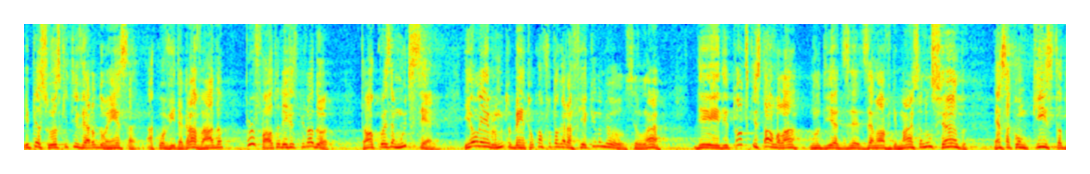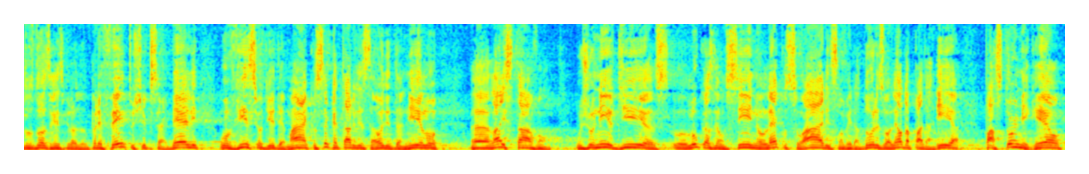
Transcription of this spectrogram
e pessoas que tiveram doença, a Covid agravada, por falta de respirador. Então a coisa é muito séria. E eu lembro muito bem, estou com a fotografia aqui no meu celular, de, de todos que estavam lá no dia 19 de março anunciando essa conquista dos 12 respiradores. O prefeito Chico Sardelli, o vice Odir Demarque, o secretário de saúde Danilo, uh, lá estavam o Juninho Dias, o Lucas Leoncini, o Leco Soares, são vereadores, o Léo da Padaria, Pastor Miguel,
